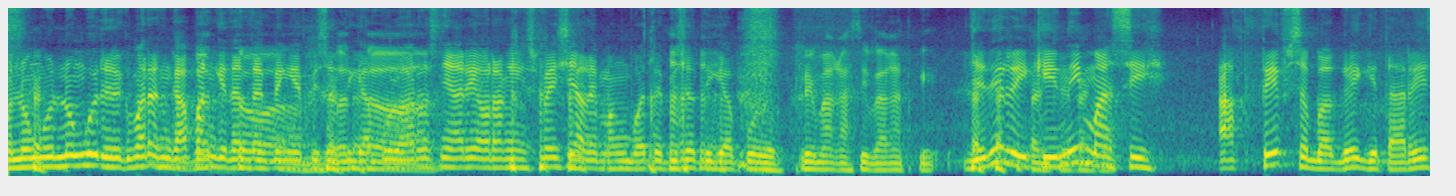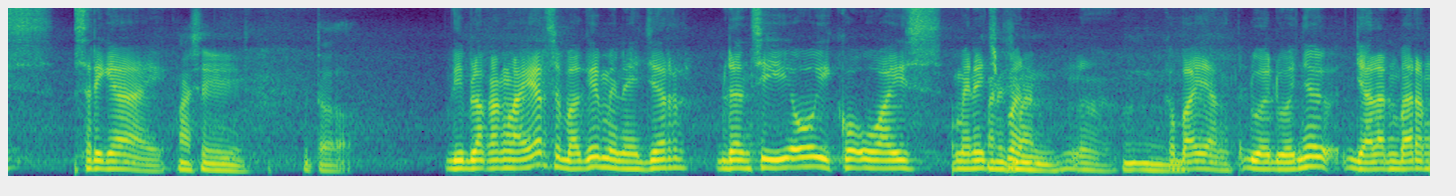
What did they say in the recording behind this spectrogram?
Menunggu-nunggu dari kemarin kapan kita Betul, tapping episode 30 betul. harus nyari orang yang spesial emang buat episode 30. Terima kasih banget Ki. Jadi Ricky you, ini masih aktif sebagai gitaris Seringai. Masih. Betul. Di belakang layar sebagai manajer dan CEO Iko Uwais Management. Nah, kebayang. Dua-duanya jalan bareng.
